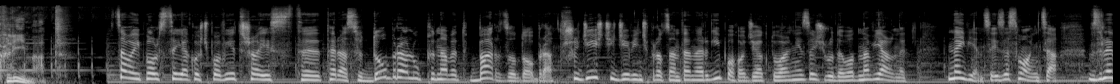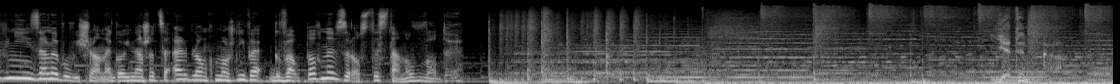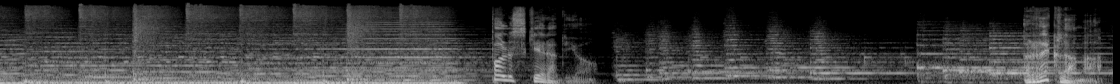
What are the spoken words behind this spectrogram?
Klimat. W całej Polsce jakość powietrza jest e, teraz dobra lub nawet bardzo dobra. 39% energii pochodzi aktualnie ze źródeł odnawialnych, najwięcej ze słońca. W zlewni Zalewu Wiślanego i na rzece Elbląg możliwe gwałtowne wzrosty stanów wody. Jedynka. Polskie Radio. Reklama.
